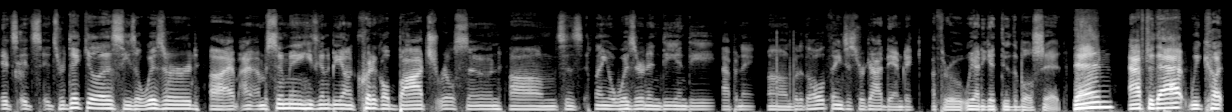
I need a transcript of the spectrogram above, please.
it's it's it's ridiculous. He's a wizard. Uh, I'm, I'm assuming he's going to be on Critical Botch real soon. Um, since playing a wizard in D and D happening. Um, but the whole thing's just for goddamn to get through. We had to get through the bullshit. Then after that, we cut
